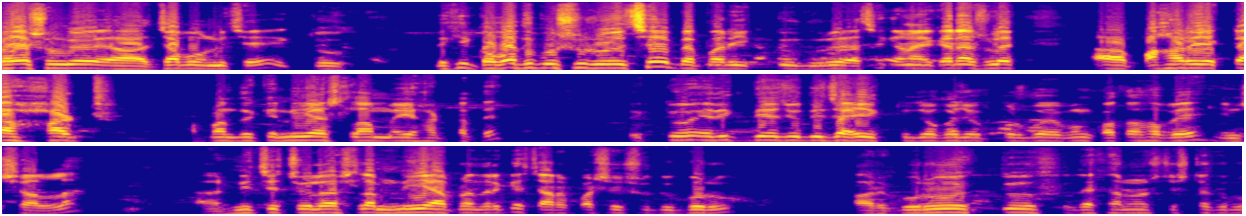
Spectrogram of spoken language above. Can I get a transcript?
ভাইয়ের সঙ্গে যাব নিচে একটু দেখি গবাদি পশু রয়েছে ব্যাপারী একটু দূরে আছে। কারণ এখানে আসলে আহ, পাহাড়ে একটা হাট আপনাদেরকে নিয়ে আসলাম এই হাটটাতে। একটু এদিক দিয়ে যদি যাই একটু যোগাযোগ করব এবং কথা হবে ইনশাল্লাহ আর নিচে চলে আসলাম নিয়ে আপনাদেরকে চারপাশে শুধু গরু। আর গরু একটু দেখানোর চেষ্টা করব।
